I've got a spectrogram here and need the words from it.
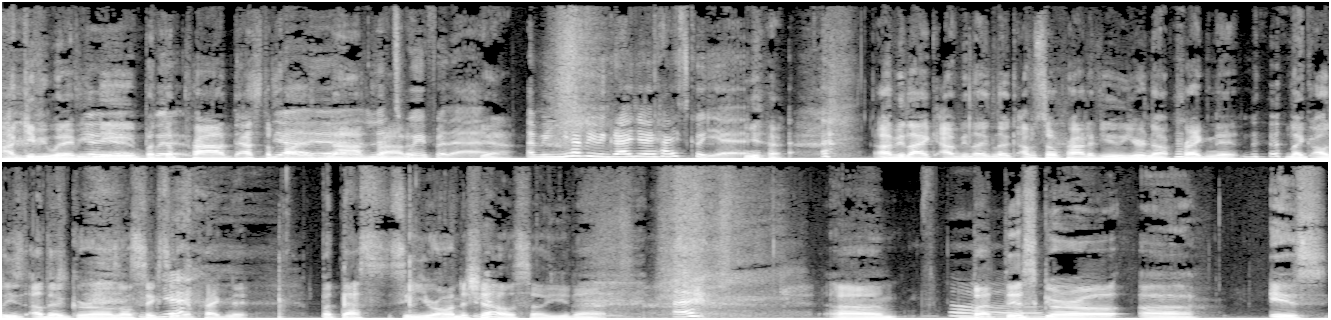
I'll give you whatever you Yeah, need. yeah, but, the proud. That's the part is not Let's proud wait of. for that. Yeah. I mean, you haven't even graduated high school yet. Yeah. I'll be like, I'll be like, look, I'm so proud of you. You're not pregnant like all these other girls on 16 Yeah. are pregnant. But that's see, you're on the show, so you're not. Um, but this girl uh, is.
